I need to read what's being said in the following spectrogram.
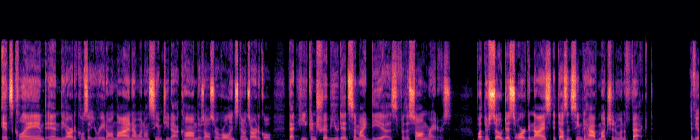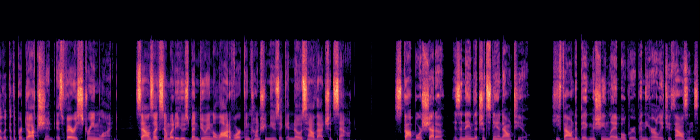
It's claimed in the articles that you read online. I went on CMT.com. There's also a Rolling Stones article that he contributed some ideas for the songwriters, but they're so disorganized it doesn't seem to have much of an effect. If you look at the production, it's very streamlined. Sounds like somebody who's been doing a lot of work in country music and knows how that should sound. Scott Borchetta is a name that should stand out to you. He found a big machine label group in the early 2000s,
